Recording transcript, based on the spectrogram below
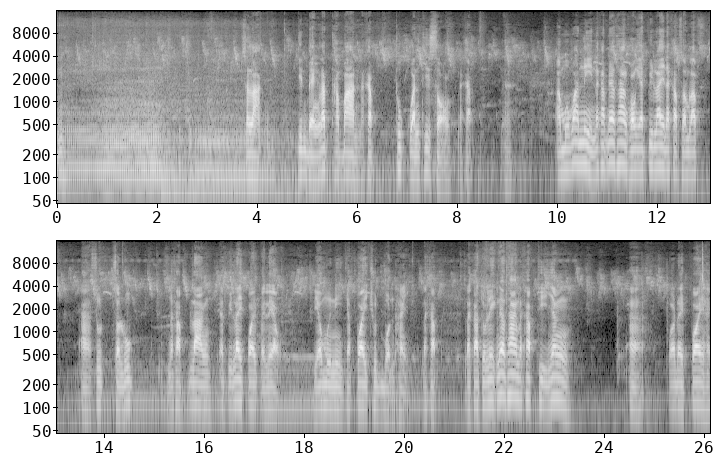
ล สลาก กินแบ่งรัฐบาลนะครับ ทุกวันที่สองนะครับอ่าเอามือว่านนี่นะครับแนวทางของแอดวิไลนะครับสำหรับสุดสรุปนะครับลางแอดวิไลปล่อยไปแล้ว เดี๋ยวมือนี้จะปล่อยชุดบนให้นะครับแล้วก็ตัวเลขแนวทางนะครับที่ยังอ่าพอได้ปล่อยให้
